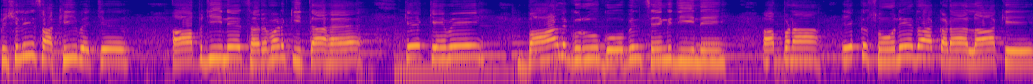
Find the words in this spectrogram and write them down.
ਪਿਛਲੀ ਸਾਖੀ ਵਿੱਚ ਆਪ ਜੀ ਨੇ ਸਰਵਣ ਕੀਤਾ ਹੈ ਕਿ ਕਿਵੇਂ ਬਾਲ ਗੁਰੂ ਗੋਬਿੰਦ ਸਿੰਘ ਜੀ ਨੇ ਆਪਣਾ ਇੱਕ ਸੋਨੇ ਦਾ ਕੜਾ ਲਾ ਕੇ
